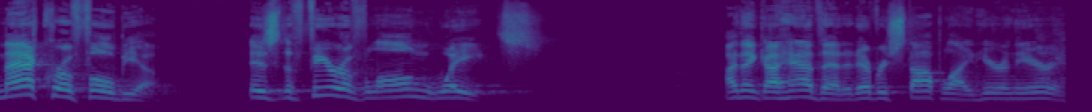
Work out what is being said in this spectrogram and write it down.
Macrophobia is the fear of long waits. I think I have that at every stoplight here in the area.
